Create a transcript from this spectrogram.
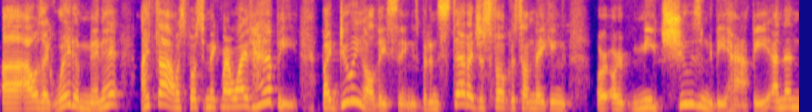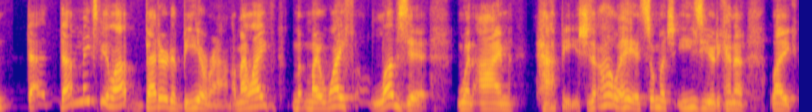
uh, I was like, wait a minute. I thought I was supposed to make my wife happy by doing all these things, but instead, I just focused on making or, or me choosing to be happy, and then that that makes me a lot better to be around. My life, my wife loves it when I'm happy. She's like, oh, hey, it's so much easier to kind of like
